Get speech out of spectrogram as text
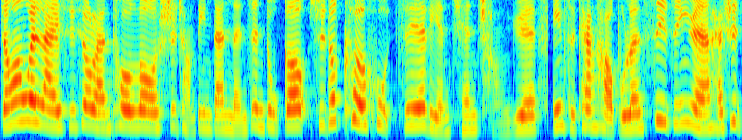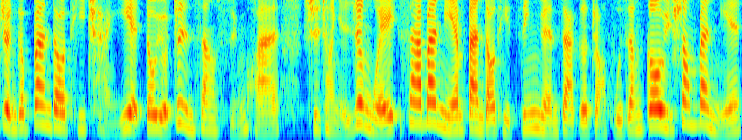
展望未来，徐秀兰透露，市场订单能见度高，许多客户接连签长约，因此看好不论矽晶圆还是整个半导体产业都有正向循环。市场也认为，下半年半导体晶圆价格涨幅将高于上半年，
